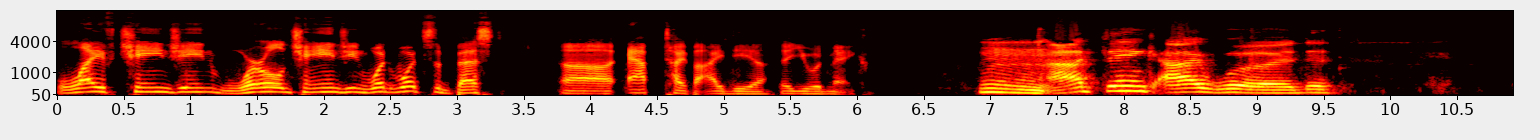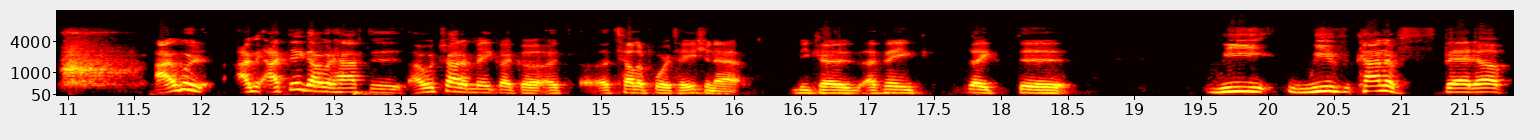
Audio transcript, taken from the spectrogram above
life changing, world changing. What what's the best uh, app type idea that you would make? Hmm, I think I would. I would. I mean, I think I would have to. I would try to make like a, a, a teleportation app because I think like the we we've kind of sped up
